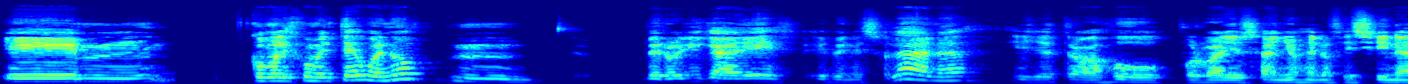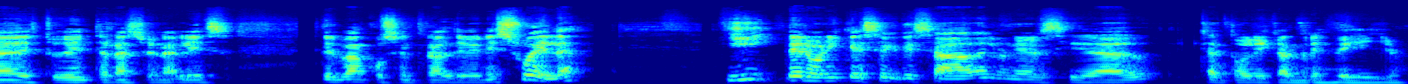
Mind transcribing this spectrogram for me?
Em, como les comenté, bueno, mm, Verónica es, venezolana, ella trabajó por varios años en la Oficina de Estudios Internacionales del Banco Central de Venezuela y Verónica es egresada de la Universidad Católica Andrés Bello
